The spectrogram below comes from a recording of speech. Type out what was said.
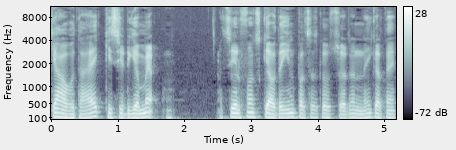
क्या होता है कि सीडीएम में सेलफोन्स क्या होते हैं? इन पल्सर्स का उत्सर्जन नहीं करते हैं,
